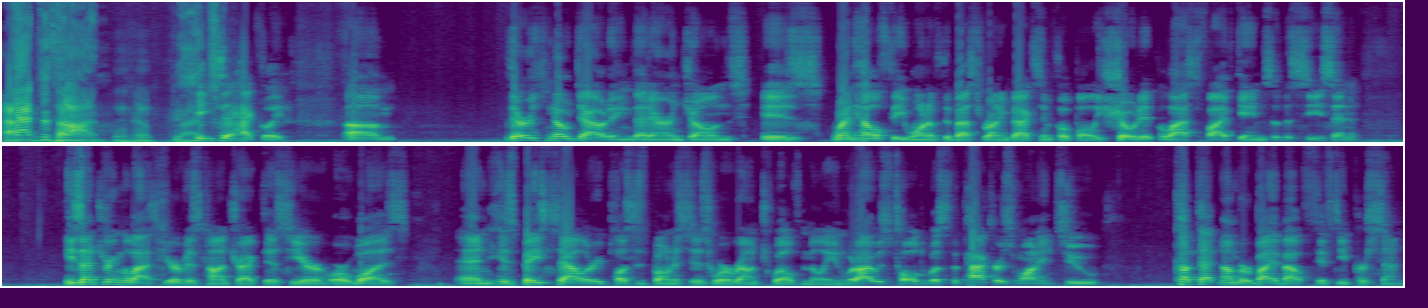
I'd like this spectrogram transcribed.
at, the time. time. Mm-hmm. exactly. Um, there is no doubting that Aaron Jones is, when healthy, one of the best running backs in football. He showed it the last five games of the season. He's entering the last year of his contract this year, or was, and his base salary plus his bonuses were around 12 million. What I was told was the Packers wanted to cut that number by about 50 percent.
